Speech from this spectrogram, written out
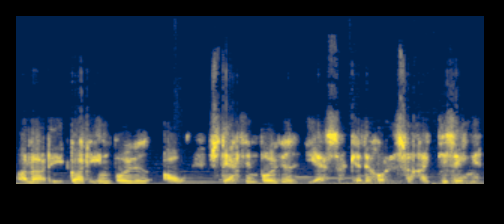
og når det er godt indbrygget og stærkt indbrygget, ja, så kan det holde sig rigtig længe.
